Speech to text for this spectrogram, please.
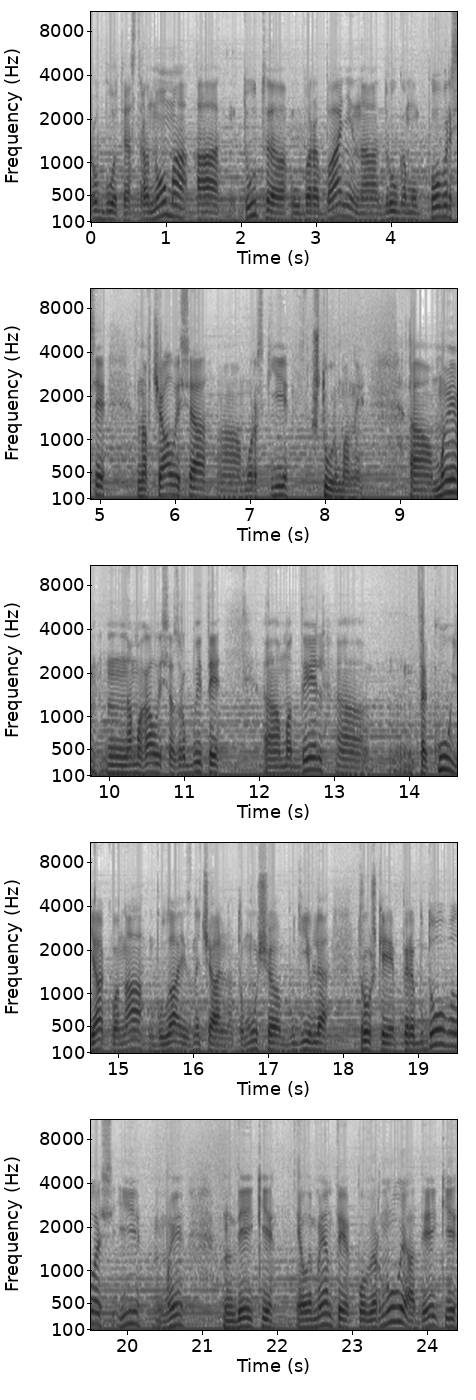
роботи астронома. А тут е, у барабані на другому поверсі навчалися морські штурмани. Ми намагалися зробити модель таку, як вона була ізначально, тому що будівля трошки перебудовувалась, і ми деякі елементи повернули, а деякі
